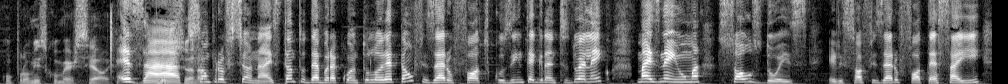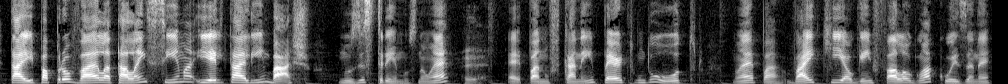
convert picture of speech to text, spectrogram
compromisso comercial. É. Exato, são profissionais. Tanto Débora quanto o Loretão fizeram fotos com os integrantes do elenco, mas nenhuma, só os dois. Eles só fizeram foto. Essa aí tá aí para provar, ela tá lá em cima e ele tá ali embaixo, nos extremos, não é? É. É, para não ficar nem perto um do outro. Não é? Pra, vai que alguém fala alguma coisa, né?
